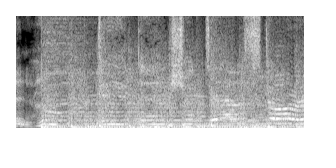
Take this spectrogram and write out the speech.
And who do you think should tell a story?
